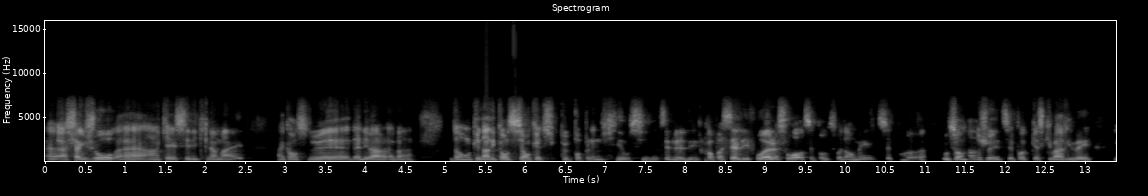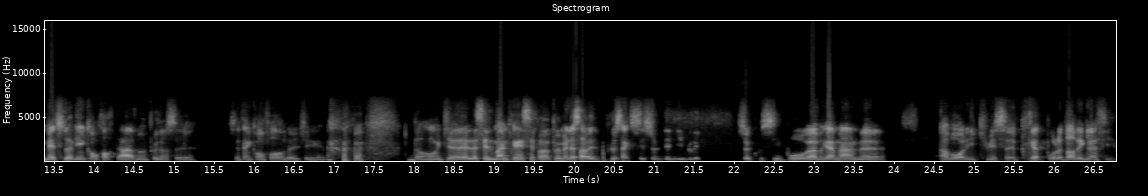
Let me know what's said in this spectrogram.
à chaque jour à encaisser les kilomètres, à continuer d'aller vers l'avant. Donc, dans des conditions que tu peux pas planifier aussi. Tu sais, le, des fois, le soir, tu sais pas où tu vas dormir, tu sais pas où tu vas manger, tu sais pas qu'est-ce qui va arriver. Mais tu deviens confortable un peu dans ce, cet inconfort-là. Donc, euh, là, c'est le même principe un peu, mais là, ça va être plus axé sur le dénivelé, ce coup-ci, pour euh, vraiment me, avoir les cuisses prêtes pour le temps des glaciers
